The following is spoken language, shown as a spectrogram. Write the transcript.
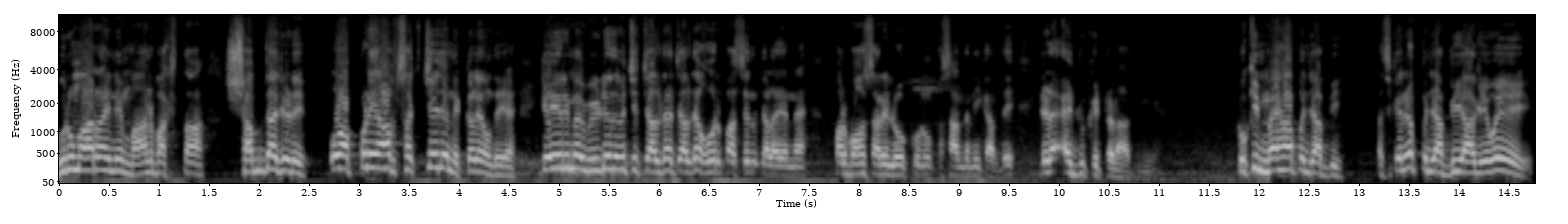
ਗੁਰੂ ਮਹਾਰਾਜ ਨੇ ਮਾਨ ਬਖਸ਼ਤਾ, ਸ਼ਬਦ ਆ ਜਿਹੜੇ, ਉਹ ਆਪਣੇ ਆਪ ਸੱਚੇ ਜਿਹੇ ਨਿਕਲ ਆਉਂਦੇ ਆ। ਕਈ ਵਾਰੀ ਮੈਂ ਵੀਡੀਓ ਦੇ ਵਿੱਚ ਚੱਲਦਾ ਚੱਲਦਾ ਹੋਰ ਪਾਸੇ ਨੂੰ ਚਲਾ ਜਾਂਦਾ, ਪਰ ਬਹੁਤ ਸਾਰੇ ਲੋਕ ਉਹਨੂੰ ਪਸੰਦ ਨਹੀਂ ਕਰਦੇ, ਜਿਹੜਾ ਐਜੂਕੇਟਡ ਆਦਮੀ ਹੈ। ਕਿਉਂਕਿ ਮੈਂ ਹਾਂ ਪੰਜਾਬੀ, ਅਸੀਂ ਕਹਿੰਦੇ ਨਾ ਪੰਜਾਬੀ ਆ ਗਏ ਓਏ।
